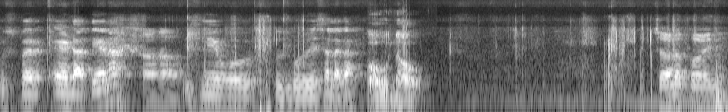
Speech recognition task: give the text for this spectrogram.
उस पर ऐड आते हैं ना? हाँ हाँ। इसलिए वो तुझको वैसा लगा। Oh no. चलो कोई नहीं।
